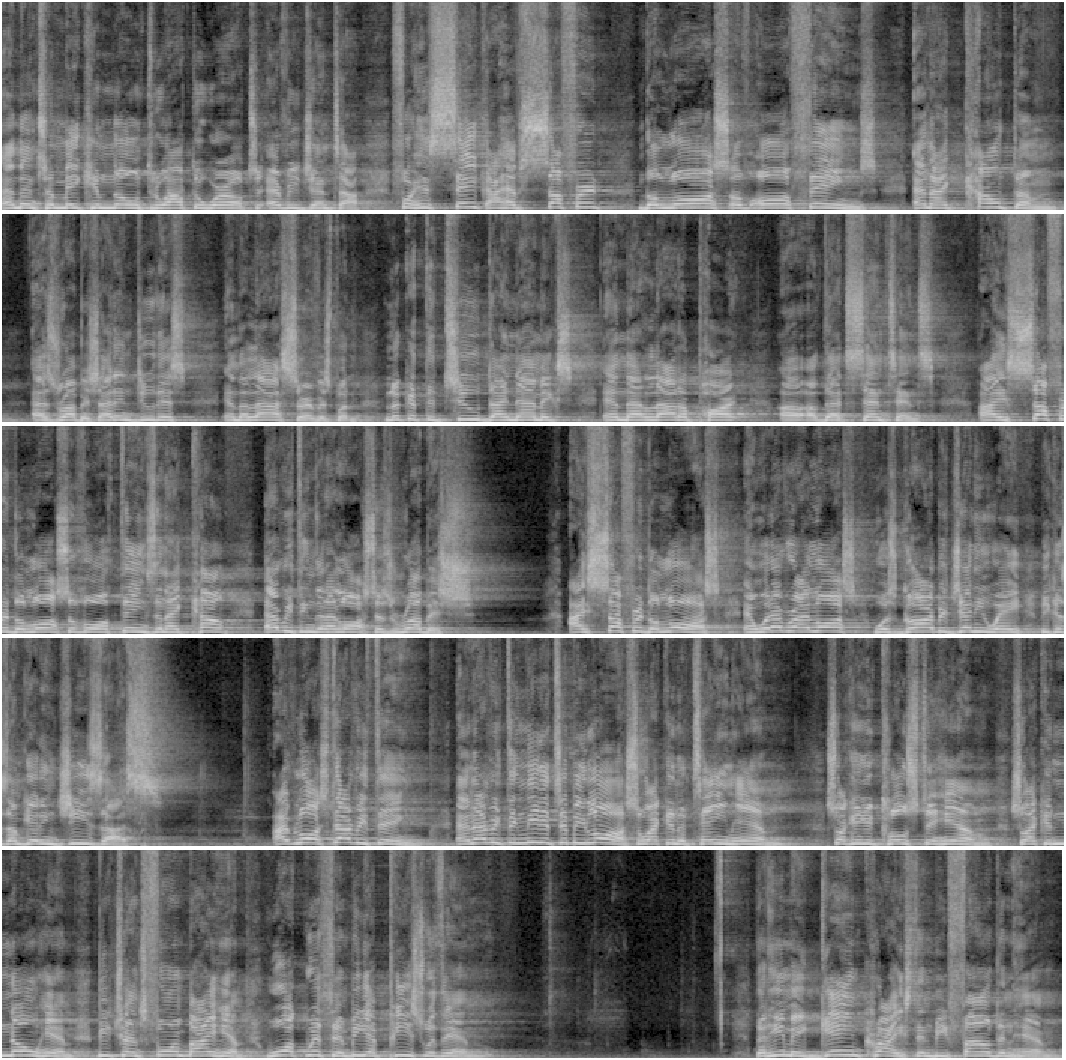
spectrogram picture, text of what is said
and then to make him known throughout the world to every Gentile. For his sake, I have suffered the loss of all things, and I count them as rubbish. I didn't do this in the last service, but look at the two dynamics in that latter part uh, of that sentence. I suffered the loss of all things, and I count everything that I lost as rubbish. I suffered the loss, and whatever I lost was garbage anyway because I'm getting Jesus. I've lost everything, and everything needed to be lost so I can attain Him, so I can get close to Him, so I can know Him, be transformed by Him, walk with Him, be at peace with Him. That He may gain Christ and be found in Him,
